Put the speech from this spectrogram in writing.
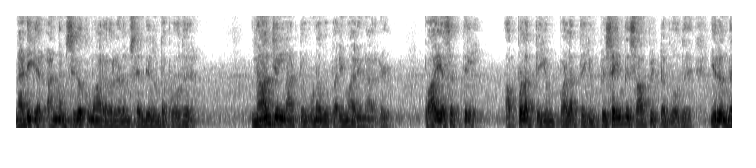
நடிகர் அண்ணன் சிவகுமார் அவர்களும் சென்றிருந்த போது நாஞ்சில் நாட்டு உணவு பரிமாறினார்கள். பாயசத்தில் அப்பளத்தையும் பழத்தையும் பிசைந்து சாப்பிட்ட போது இருந்த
